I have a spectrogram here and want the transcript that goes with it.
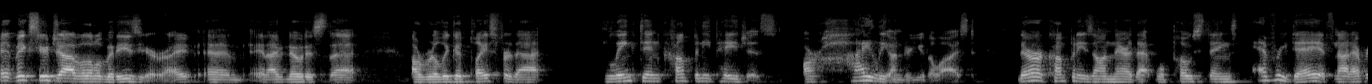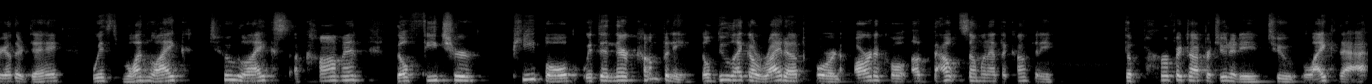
it makes your job a little bit easier, right? And and I've noticed that a really good place for that LinkedIn company pages are highly underutilized. There are companies on there that will post things every day, if not every other day, with one like, two likes, a comment. They'll feature people within their company. They'll do like a write up or an article about someone at the company. The perfect opportunity to like that,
